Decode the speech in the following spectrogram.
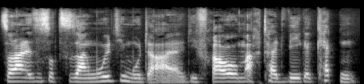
sondern es ist sozusagen multimodal. Die Frau macht halt Wege Ketten.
